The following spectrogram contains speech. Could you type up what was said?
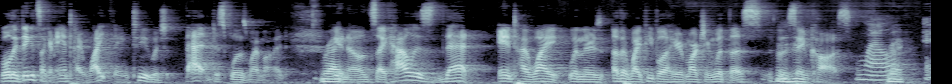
Well, they think it's like an anti-white thing too, which that just blows my mind. right You know, it's like how is that anti-white when there's other white people out here marching with us for the same cause? Well, Right. eh,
